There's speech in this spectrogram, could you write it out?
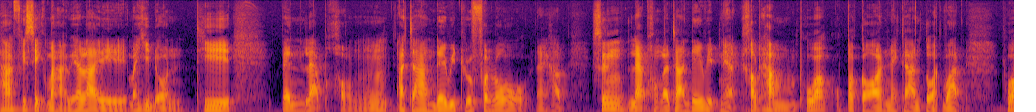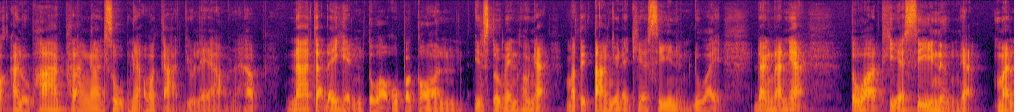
ภาคฟิสิกส์มหาวิทยาลัยมหิดลที่เป็นแลบของอาจารย์เดวิดรูฟฟโลนะครับ ซึ่งแลบของอาจารย์เดวิดเนี่ยเขาทำพวกอุปกรณ์ในการตรวจวัด พวกอนุภาคพลังงานสูงในอวกาศอยู่แล้วนะครับ น่าจะได้เห็นตัวอุปกรณ์อินสตูเมนต์พวกนี้มาติดตั้งอยู่ใน TSC 1 ด้วย ดังนั้นเนี่ยตัว TSC 1เนี่ย มัน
